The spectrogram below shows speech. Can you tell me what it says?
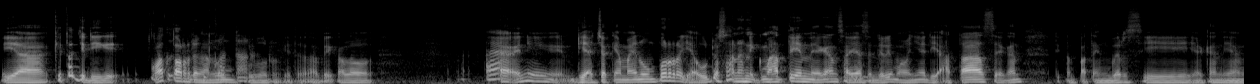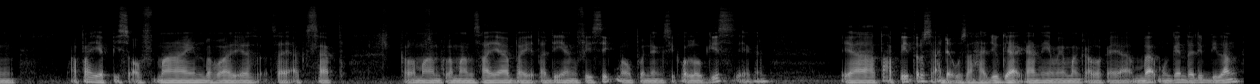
ya kita jadi kotor ikut, dengan ikut lumpur gitu. Tapi kalau eh ini diajaknya main lumpur ya udah sana nikmatin ya kan? Saya hmm. sendiri maunya di atas ya kan? Di tempat yang bersih ya kan? Yang apa ya peace of mind bahwa ya saya accept kelemahan-kelemahan saya baik tadi yang fisik maupun yang psikologis ya kan? Ya tapi terus ada usaha juga kan? Ya memang kalau kayak mbak mungkin tadi bilang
